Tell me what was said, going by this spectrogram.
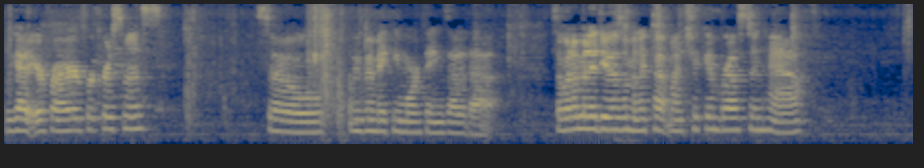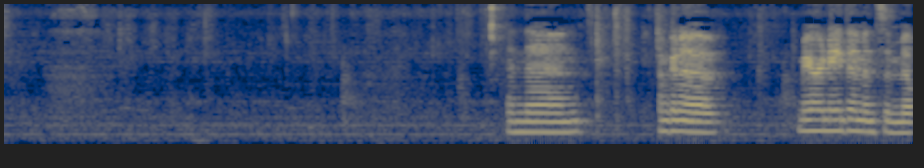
we got an air fryer for Christmas. So we've been making more things out of that. So what I'm gonna do is I'm gonna cut my chicken breast in half. And then I'm gonna marinate them in some milk.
